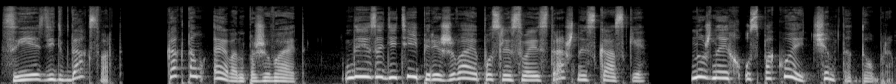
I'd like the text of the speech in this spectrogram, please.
съездить в Даксфорд? Как там Эван поживает? Да и за детей переживая после своей страшной сказки. Нужно их успокоить чем-то добрым.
